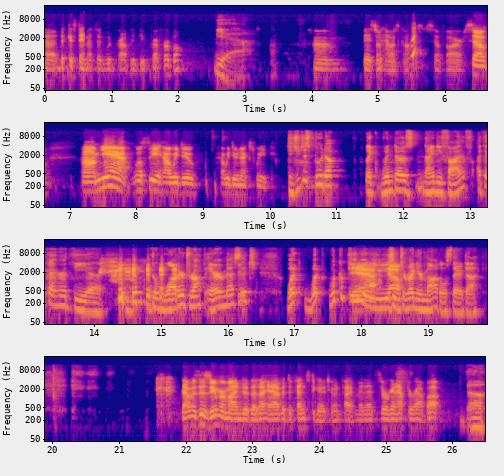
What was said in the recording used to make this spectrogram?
uh, the Costanza method would probably be preferable Yeah. um, based on how it's gone so far. So, um, yeah, we'll see how we do how we do next week. Did you just boot up like Windows 95. I think I heard the uh, the water drop error message. What what what computer Yeah, are you using no. to run your models there, Doc? That was a Zoom reminder that I have a defense to go to in five minutes, so we're gonna have to wrap up. Oh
